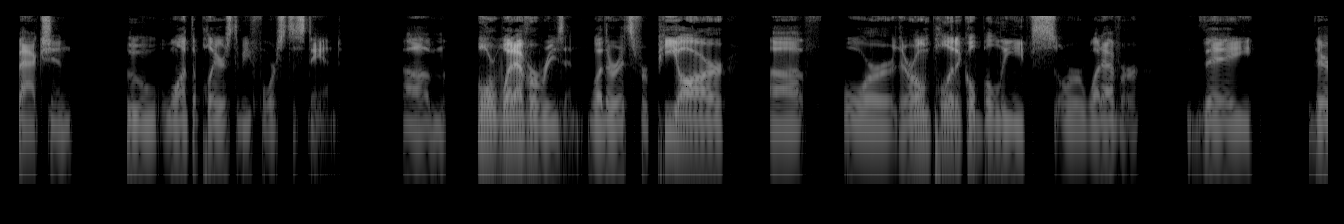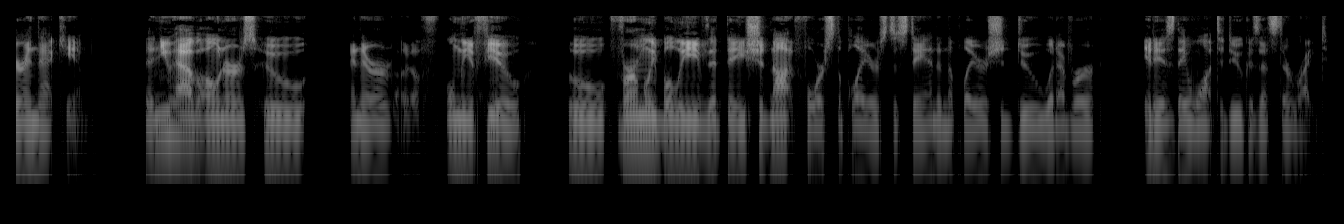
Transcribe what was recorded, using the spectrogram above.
faction who want the players to be forced to stand um, for whatever reason, whether it's for PR, uh, for their own political beliefs, or whatever they they're in that camp. Then you have owners who, and there are uh, only a few, who firmly believe that they should not force the players to stand and the players should do whatever it is they want to do because that's their right.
